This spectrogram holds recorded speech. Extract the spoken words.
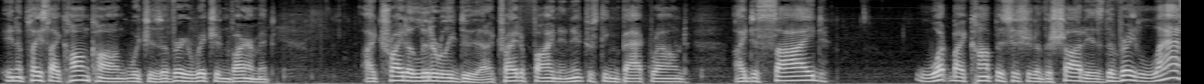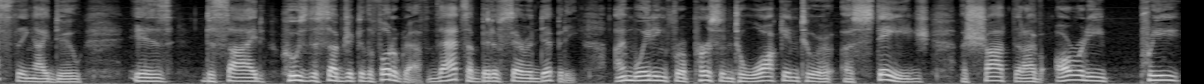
in a place like Hong Kong, which is a very rich environment, I try to literally do that. I try to find an interesting background. I decide what my composition of the shot is. The very last thing I do is decide who's the subject of the photograph. That's a bit of serendipity. I'm waiting for a person to walk into a, a stage, a shot that I've already pre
